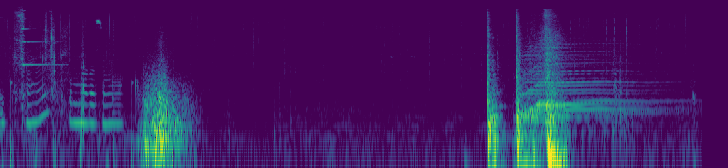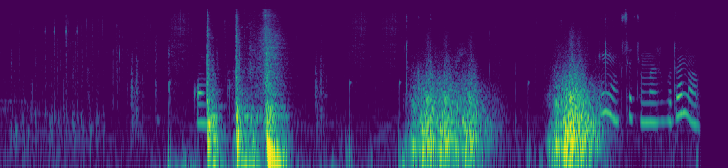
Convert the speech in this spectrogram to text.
І це, щоб ми розуміли. Ну, кстати, наш будинок.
